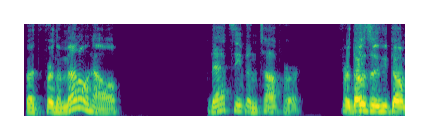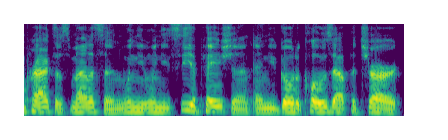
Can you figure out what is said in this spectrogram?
but for the mental health that's even tougher. For those who don't practice medicine, when you when you see a patient and you go to close out the chart,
